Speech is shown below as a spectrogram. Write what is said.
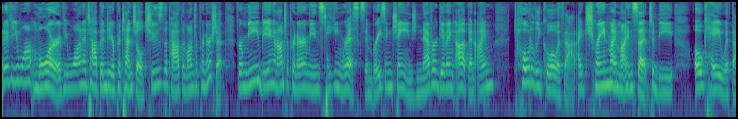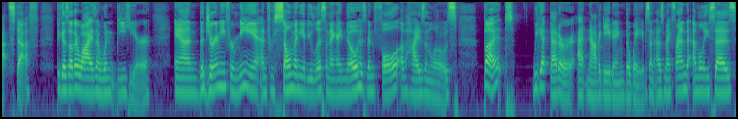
But if you want more, if you want to tap into your potential, choose the path of entrepreneurship. For me, being an entrepreneur means taking risks, embracing change, never giving up. And I'm totally cool with that. I train my mindset to be okay with that stuff because otherwise I wouldn't be here. And the journey for me and for so many of you listening, I know has been full of highs and lows. But we get better at navigating the waves. And as my friend Emily says,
